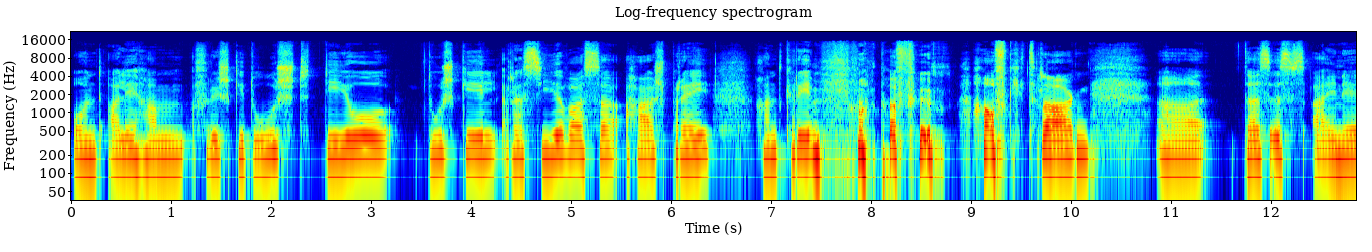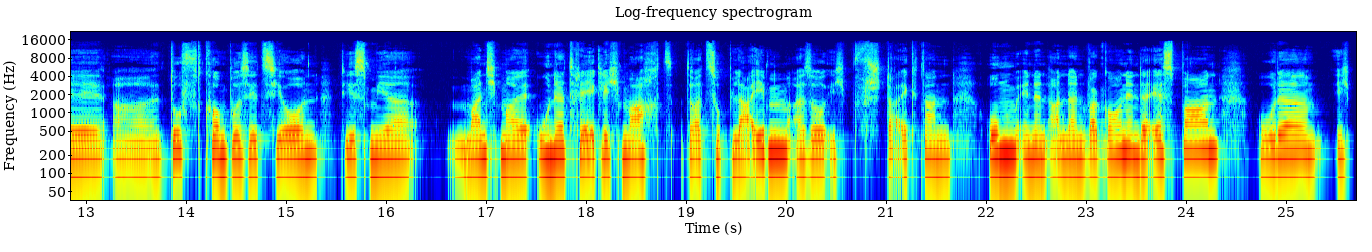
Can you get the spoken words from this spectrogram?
und alle haben frisch geduscht, Deo Duschgel, Rasierwasser, Haarspray, Handcreme und Parfüm aufgetragen. Äh, das ist eine äh, Duftkomposition, die es mir manchmal unerträglich macht, dort zu bleiben. Also ich steige dann um in einen anderen Waggon in der S-Bahn oder ich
